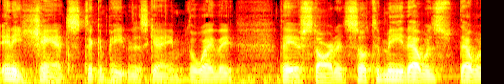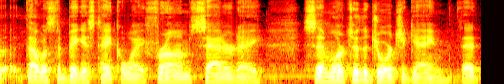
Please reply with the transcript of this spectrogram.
any chance to compete in this game the way they they have started. So to me, that was that was that was the biggest takeaway from Saturday, similar to the Georgia game that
